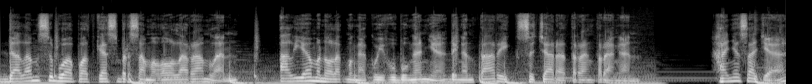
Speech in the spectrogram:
Dalam sebuah podcast bersama Ola Ramlan, Alia menolak mengakui hubungannya dengan Tarik secara terang-terangan. Hanya saja,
